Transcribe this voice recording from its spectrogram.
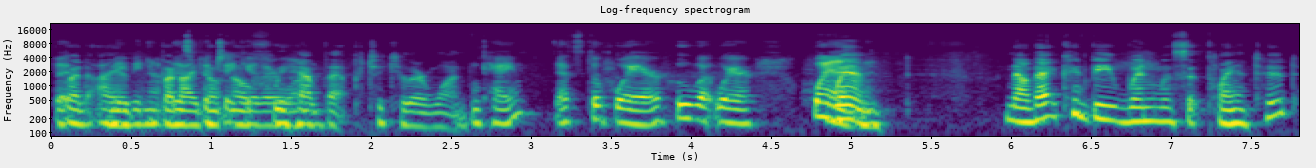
but, but I but I don't know if we one. have that particular one. Okay, that's the where. Who, what, where, when. When? Now that could be when was it planted?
